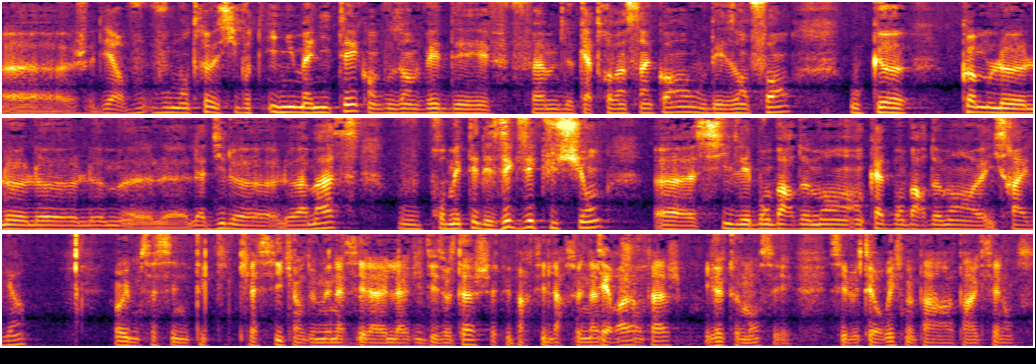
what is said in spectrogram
euh, je veux dire, vous, vous, montrez aussi votre inhumanité quand vous enlevez des femmes de 85 ans ou des enfants, ou que, comme l'a dit le, Hamas, vous promettez des exécutions euh, si les bombardements, en cas de bombardement israélien? Oui, mais ça c'est une technique classique hein, de menacer la, vie des otages. Ça fait partie de l'arsenal du chantage. Exactement, c'est le terrorisme par, par excellence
